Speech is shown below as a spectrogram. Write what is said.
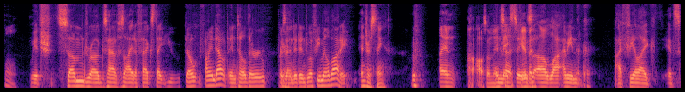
Hmm. Which some drugs have side effects that you don't find out until they're presented into a female body. Interesting. and also It makes, makes sense. things given- a lot. I mean, I feel like it's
